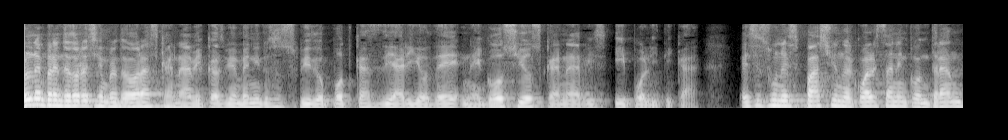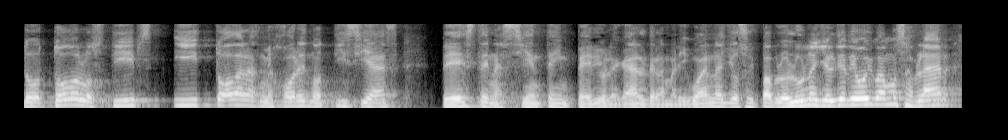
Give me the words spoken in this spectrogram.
Hola emprendedores y emprendedoras canábicas, bienvenidos a su video podcast diario de negocios, cannabis y política. Este es un espacio en el cual están encontrando todos los tips y todas las mejores noticias de este naciente imperio legal de la marihuana. Yo soy Pablo Luna y el día de hoy vamos a hablar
